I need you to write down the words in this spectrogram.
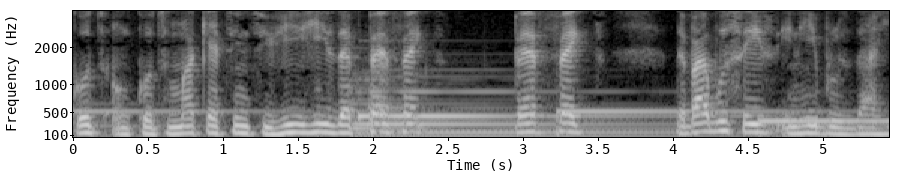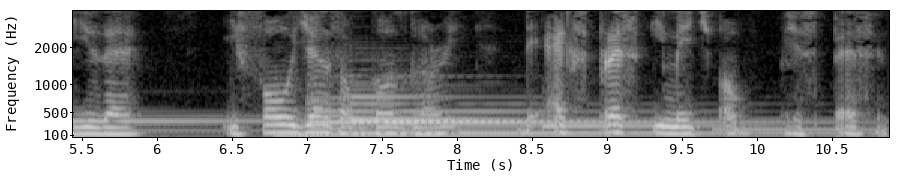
quote unquote marketing to you. He he's the perfect, perfect the Bible says in Hebrews that he is the effulgence of God's glory, the express image of his person.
